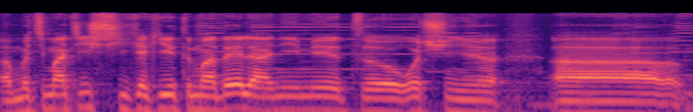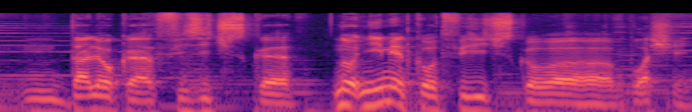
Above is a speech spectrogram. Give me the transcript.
математические какие-то модели, они имеют э, очень э, далекое физическое, ну, не имеют какого-то физического воплощения.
